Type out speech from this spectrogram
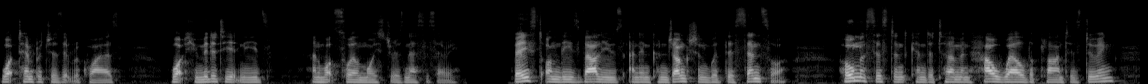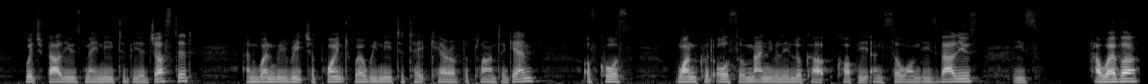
what temperatures it requires, what humidity it needs, and what soil moisture is necessary. Based on these values and in conjunction with this sensor, Home Assistant can determine how well the plant is doing, which values may need to be adjusted, and when we reach a point where we need to take care of the plant again. Of course, one could also manually look up, copy and so on these values. However,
